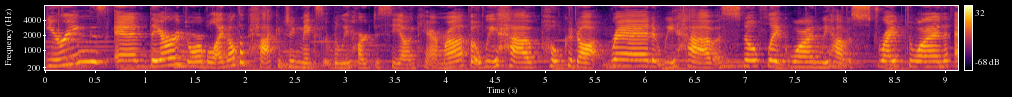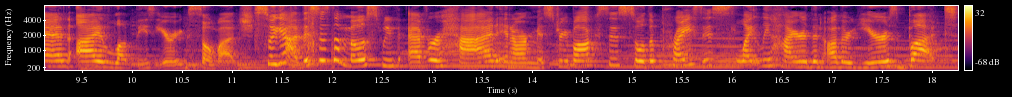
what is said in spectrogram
earrings, and they are adorable. I know the packaging makes it really hard to see on camera, but we have polka dot red, we have a snowflake one, we have a striped one, and I love these earrings so much. So yeah, this is the most we've ever had in our mystery boxes, so the price is slightly higher than other years, but,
